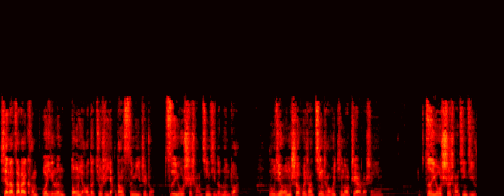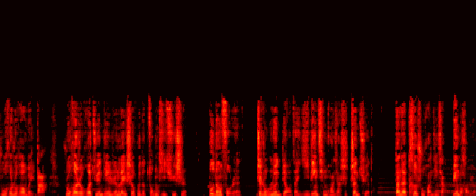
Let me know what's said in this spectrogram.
现在再来看博弈论，动摇的就是亚当·斯密这种自由市场经济的论断。如今我们社会上经常会听到这样的声音：自由市场经济如何如何伟大，如何如何决定人类社会的总体趋势。不能否认，这种论调在一定情况下是正确的，但在特殊环境下并不好用。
